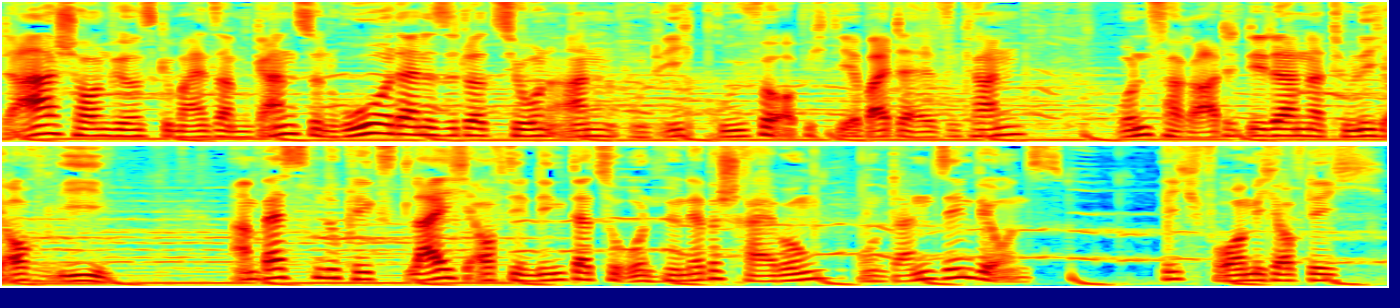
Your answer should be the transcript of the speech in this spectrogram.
Da schauen wir uns gemeinsam ganz in Ruhe deine Situation an und ich prüfe, ob ich dir weiterhelfen kann und verrate dir dann natürlich auch wie. Am besten du klickst gleich auf den Link dazu unten in der Beschreibung und dann sehen wir uns. Ich freue mich auf dich.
